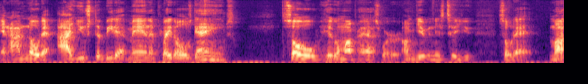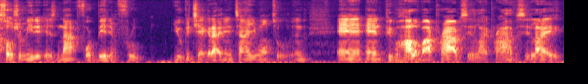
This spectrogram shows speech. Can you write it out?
And I know that I used to be that man and play those games. So here go my password. I'm giving this to you so that my social media is not forbidden fruit. You can check it out anytime you want to. And and and people holler about privacy. Like privacy, like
